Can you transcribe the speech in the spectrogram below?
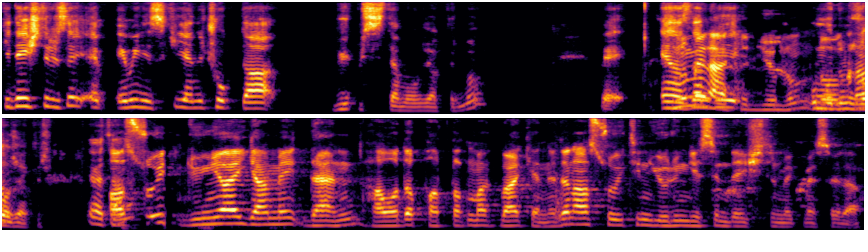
Ki değiştirirse em- eminiz ki yani çok daha büyük bir sistem olacaktır bu. Ve en Şunu azından merak bir ediyorum. umudumuz Doğukan. olacaktır. Evet. Asteroid dünyaya gelmeden havada patlatmak varken neden asteroidin yörüngesini değiştirmek mesela?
